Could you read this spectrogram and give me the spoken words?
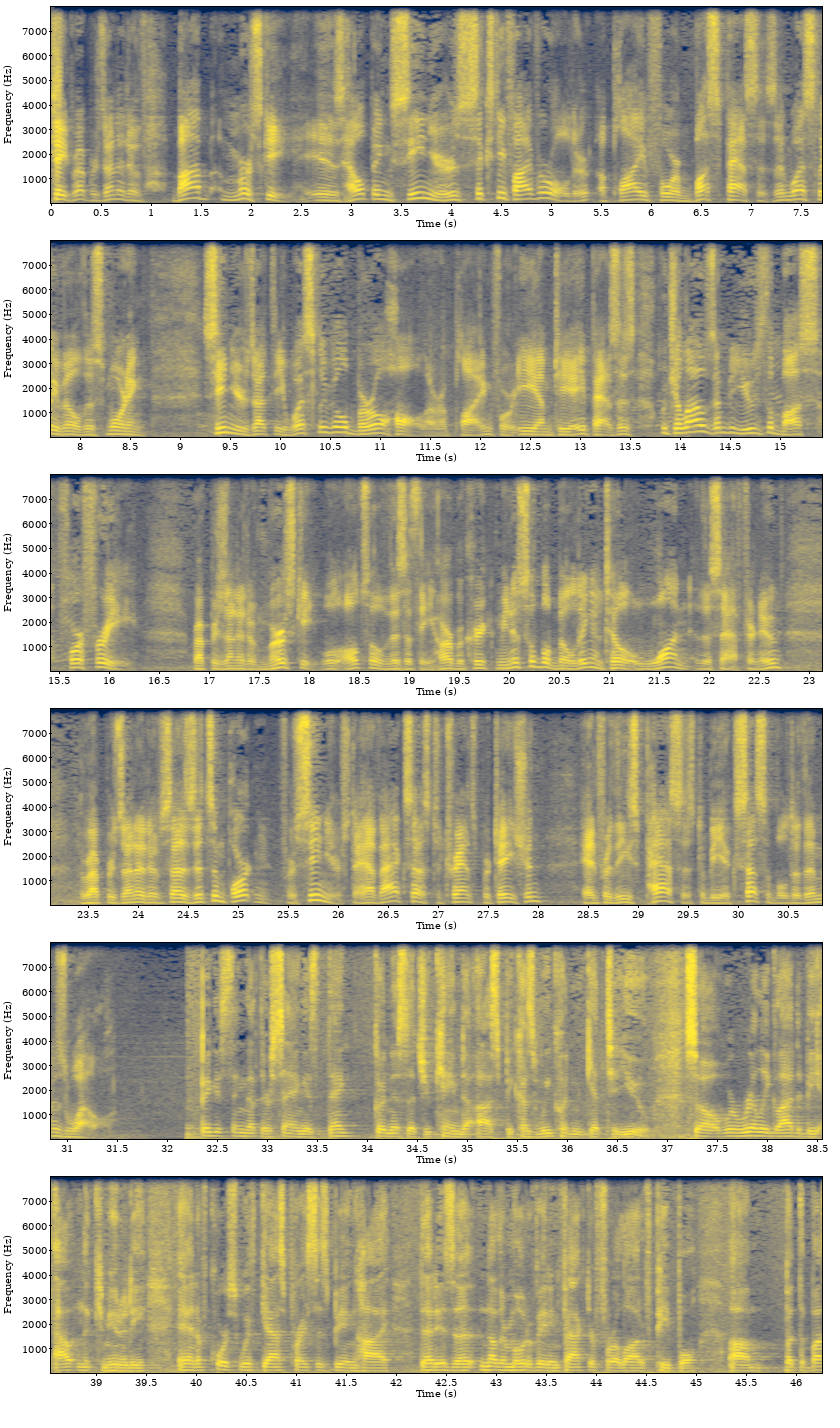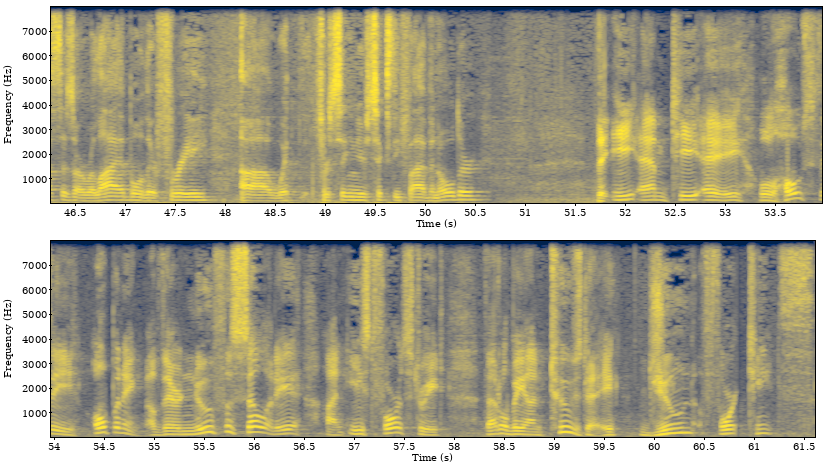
State Representative Bob Merski is helping seniors 65 or older apply for bus passes in Wesleyville this morning. Seniors at the Wesleyville Borough Hall are applying for EMTA passes, which allows them to use the bus for free. Representative Merski will also visit the Harborcreek Municipal Building until 1 this afternoon. The representative says it's important for seniors to have access to transportation and for these passes to be accessible to them as well. The biggest thing that they're saying is thank goodness that you came to us because we couldn't get to you. So we're really glad to be out in the community. And of course, with gas prices being high, that is a, another motivating factor for a lot of people. Um, but the buses are reliable, they're free uh, with, for seniors 65 and older. The EMTA will host the opening of their new facility on East 4th Street. That'll be on Tuesday, June 14th.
